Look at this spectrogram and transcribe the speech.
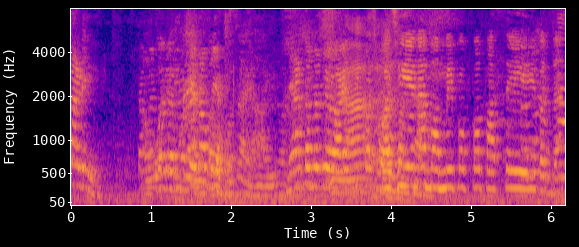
માડી. નીચે ન બેહો. ત્યાં તમે બેહો, અહીંથી પાછું પછી એના મમ્મી પપ્પા પાસે બધા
